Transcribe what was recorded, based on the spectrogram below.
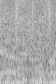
you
